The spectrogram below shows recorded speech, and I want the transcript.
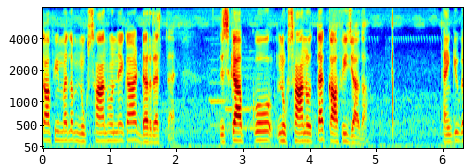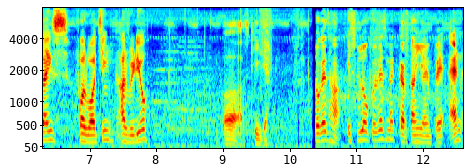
काफ़ी मतलब नुकसान होने का डर रहता है। जिसका आपको नुकसान होता है काफ़ी ज़्यादा। Thank you guys for watching our video बस ठीक है। तो गैस हाँ इस व्लॉग को गैस मैं करता हूँ यहीं पे एंड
